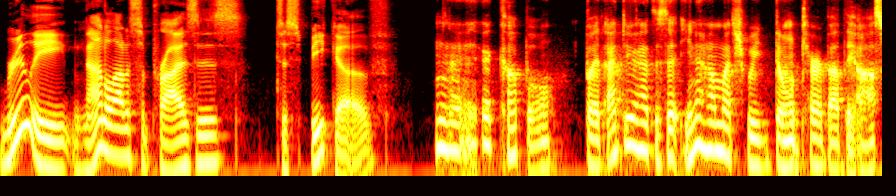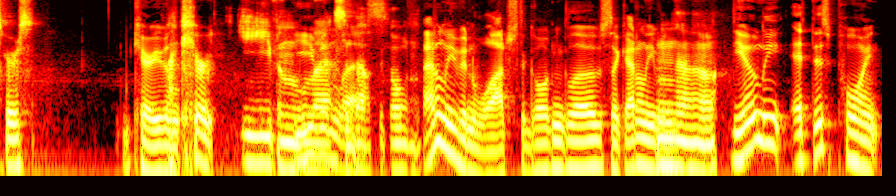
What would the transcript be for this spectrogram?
Really, not a lot of surprises to speak of. A couple, but I do have to say, you know how much we don't care about the Oscars. Care even, I care even, even less, about the Golden. I don't even watch the Golden Globes. Like, I don't even. No, The only at this point,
